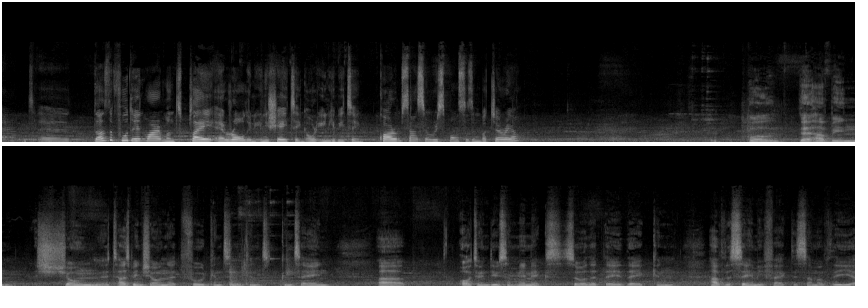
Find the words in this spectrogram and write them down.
And, uh, does the food environment play a role in initiating or inhibiting quorum sensing responses in bacteria? Well, there have been shown, it has been shown that food can, can contain uh, mimics so that they, they can have the same effect as some of the, uh,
